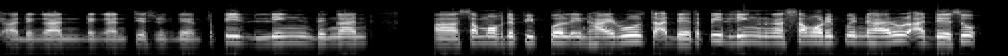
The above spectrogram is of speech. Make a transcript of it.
uh, dengan dengan Tears of the Kingdom. Tapi Link dengan uh, some of the people in Hyrule tak ada tapi link dengan some of the people in Hyrule ada so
